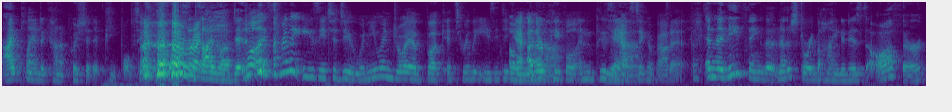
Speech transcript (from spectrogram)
I plan to kind of push it at people too, since Right. I loved it. well, it's really easy to do. When you enjoy a book, it's really easy to Oh, get other people enthusiastic about it. That's And the neat thing, the, another story behind it is the author,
